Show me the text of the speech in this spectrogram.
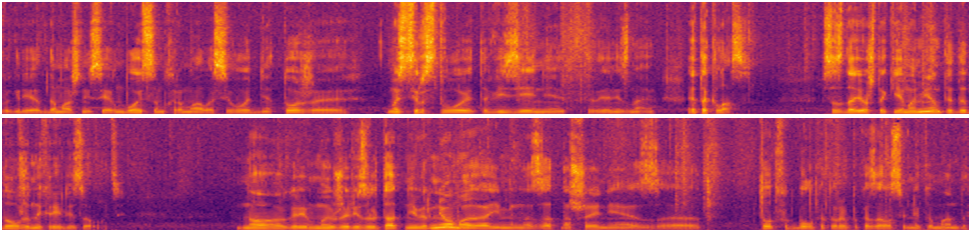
в игре домашней с Янбойсом хромала сегодня. Тоже мастерство, это везение, это, я не знаю. Это класс. Создаешь такие моменты, ты должен их реализовывать. Но, говорим, мы уже результат не вернем, а именно за отношения, за тот футбол, который показала сегодня команда.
